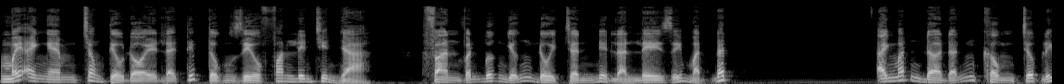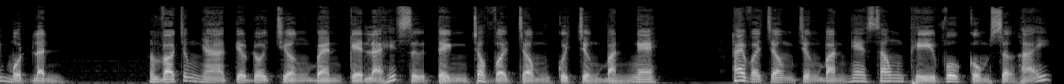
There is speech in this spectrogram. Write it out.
Mấy anh em trong tiểu đội lại tiếp tục dìu Phan lên trên nhà. Phan vẫn bước những đôi chân như là lê dưới mặt đất. Ánh mắt đờ đẫn không chớp lấy một lần. Vào trong nhà tiểu đội trưởng bèn kể lại hết sự tình cho vợ chồng của trường bản nghe. Hai vợ chồng trường bản nghe xong thì vô cùng sợ hãi.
